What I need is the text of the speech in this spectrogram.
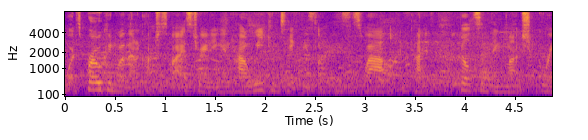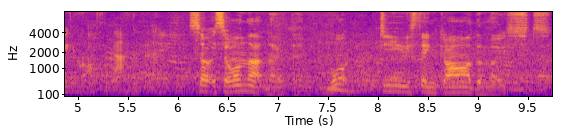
what's broken with unconscious bias training and how we can take these learnings as well and kind of build something much greater off the back of it. So, so on that note, then, what do you think are the most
